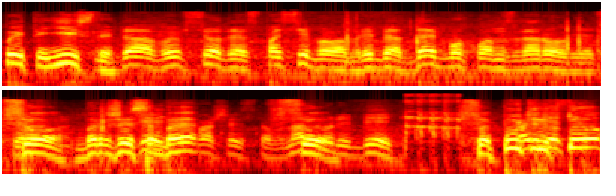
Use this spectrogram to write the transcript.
пити, їсти. Да, вы все, да, спасибо вам, ребят, дай бог вам здоровья. Все, бережи Бейте себе. фашистов, в Все. натуре бейте. Все, Путін Повісив. хто?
